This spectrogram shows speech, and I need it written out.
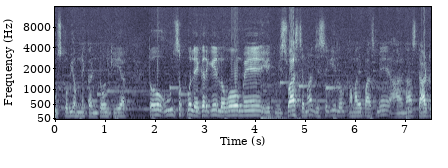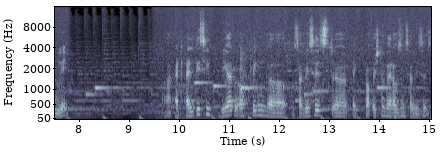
उसको भी हमने कंट्रोल किया। तो उन सबको लेकर के लोगों में एक विश्वास जमा, जिससे कि लोग हमारे पास में आना स्टार्ट हुए। At L T C we are offering services like professional warehousing services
